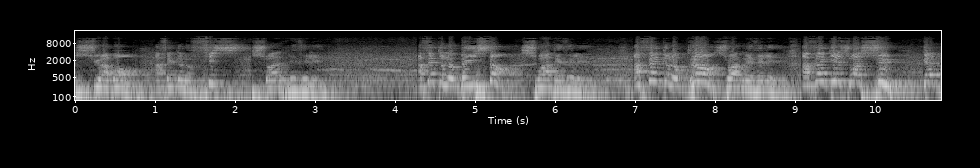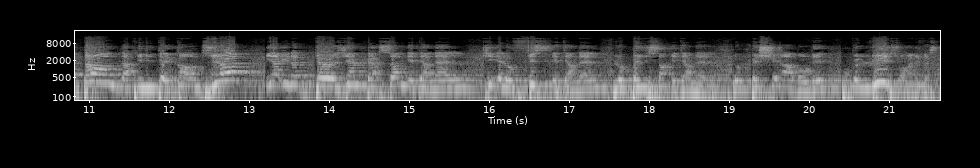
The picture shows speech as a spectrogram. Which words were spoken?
surabonde, afin que le Fils soit révélé afin que l'obéissant soit révélé, afin que le grand soit révélé, afin qu'il soit su que dans la Trinité, quand Dieu, il y a une deuxième personne éternelle qui est le Fils éternel, l'obéissant éternel. Le péché a abondé pour que lui soit manifesté.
